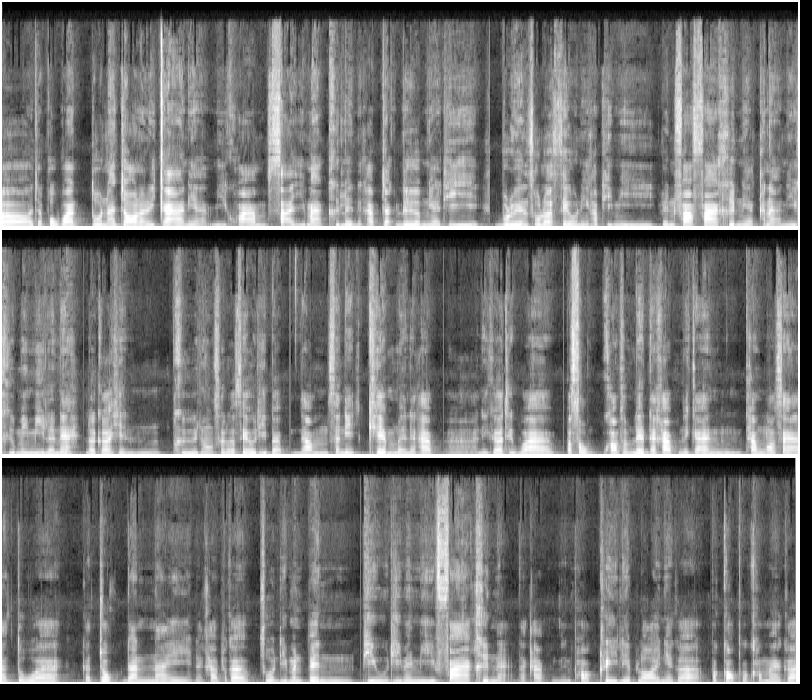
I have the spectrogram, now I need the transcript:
ก็จะพบว่าตัวหน้าจอนาฬิกาเนี่ยมีความใสมากขึ้นเลยนะครับ จากเดิมเนี่ยที่บริเวณโซลาร์เซลล์นี่ครับที่มีเป็นฝ้าฝ้าขึ้นเนี่ยขณะนี้คือไม่มีแล้วนะ แล้วก็เห็นพื้นของโซลาร์เซลล์ที่แบบดำสนิทเข้มเลยนะครับอ่านนี้ก็ถือว่าประสบความสำเร็จนะครับในการทำความสะอาดตัวกระจกด้านในนะครับ แล้วก็ส่วนที่มันเป็นผิวที่มันมีฝ้าขึ้นน่ะนะครับพอคลีเรียบร้อยเนี่ยก็ประกอบกับเข้ามาก็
